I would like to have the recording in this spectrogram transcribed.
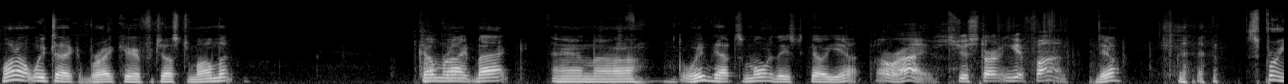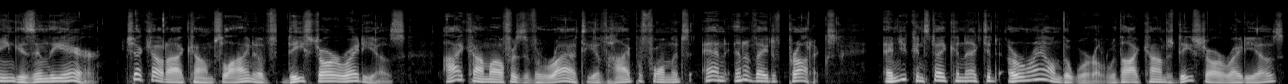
Why don't we take a break here for just a moment? Come Okay. right back, and uh, we've got some more of these to go yet. All right. It's just starting to get fun. Yeah. Spring is in the air. Check out ICOM's line of D Star radios. ICOM offers a variety of high performance and innovative products, and you can stay connected around the world with ICOM's D Star radios.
